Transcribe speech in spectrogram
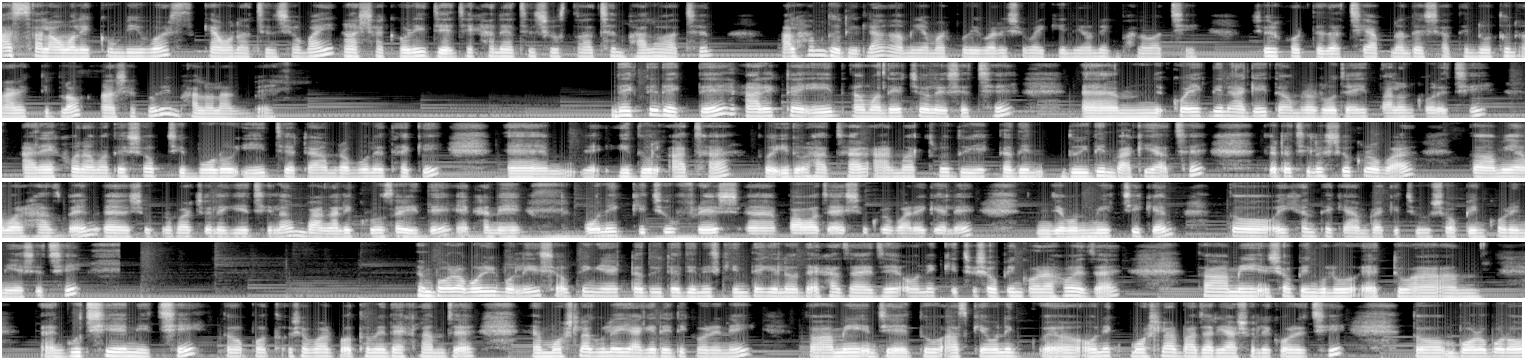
আসসালামু আলাইকুম ভিউয়ার্স, কেমন আছেন সবাই? আশা করি যে যেখানে আছেন, সুস্থ আছেন, ভালো আছেন। আলহামদুলিল্লাহ, আমি আমার পরিবারের সবাইকে নিয়ে অনেক ভালো আছি। শুরু করতে যাচ্ছি আপনাদের সাথে নতুন আরেকটি ব্লগ। আশা করি ভালো লাগবে। দেখতে দেখতে আরেকটা ঈদ আমাদের চলে এসেছে। কয়েকদিন আগেই তো আমরা রোজা ঈদ পালন করেছি। আর এখন আমাদের সবচেয়ে বড় ঈদ, যেটা আমরা বলে থাকি ঈদুল আজহা তো ঈদুল আজহার আর মাত্র দুই একটা দিন, দুই দিন বাকি আছে। সেটা ছিল শুক্রবার। তো আমি আমার হাজব্যান্ড শুক্রবার চলে গিয়েছিলাম বাঙালি গ্রোসারিতে এখানে অনেক কিছু ফ্রেশ পাওয়া যায় শুক্রবারে গেলে, যেমন মিট চিকেন তো ওইখান থেকে আমরা কিছু শপিং করে নিয়ে এসেছি। বরাবরই বলি শপিং এ একটা দুইটা জিনিস কিনতে গেলেও দেখা যায় যে অনেক কিছু শপিং করা হয়ে যায়। তা আমি শপিংগুলো একটু গুছিয়ে নিচ্ছি। তো সবার প্রথমে দেখলাম যে মশলাগুলোই আগে রেডি করে নেই। তো আমি যেহেতু আজকে অনেক অনেক মশলার বাজারই আসলে করেছি, তো বড় বড়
